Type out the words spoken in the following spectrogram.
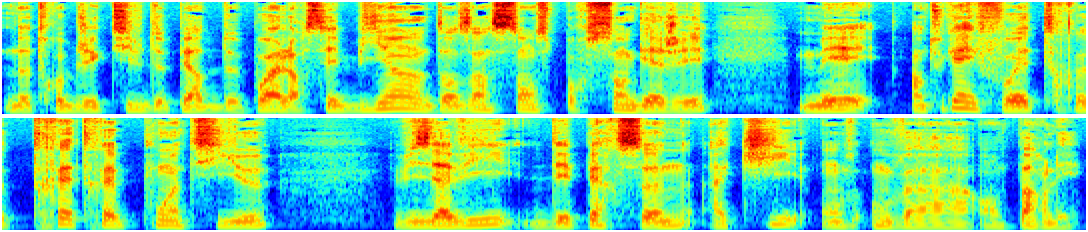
notre objectif de perte de poids. Alors c'est bien dans un sens pour s'engager, mais en tout cas il faut être très très pointilleux vis-à-vis des personnes à qui on, va en parler.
